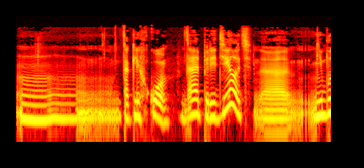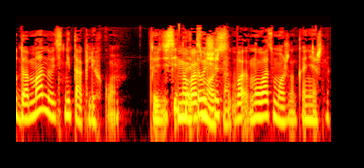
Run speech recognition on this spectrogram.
так легко да, переделать, э, не буду обманывать, не так легко. То есть действительно ну, это возможно. очень... Ну, возможно, конечно.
